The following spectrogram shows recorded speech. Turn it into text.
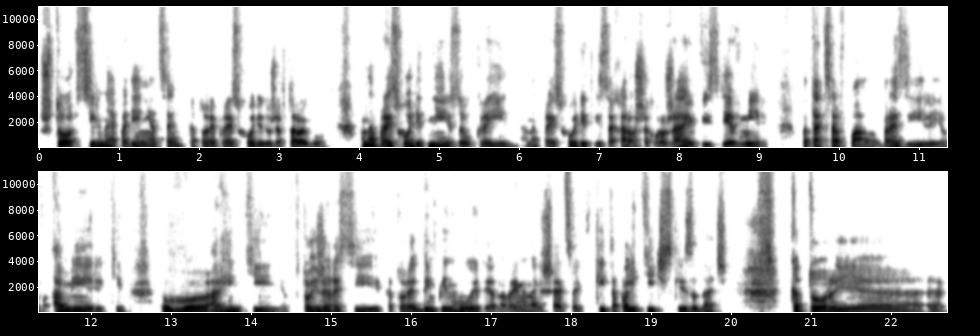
что сильное падение цен, которое происходит уже второй год, она происходит не из-за Украины, она происходит из-за хороших урожаев везде в мире. Вот так совпало в Бразилии, в Америке, в Аргентине, в той же России, которая демпингует и одновременно решает свои какие-то политические задачи которые э,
